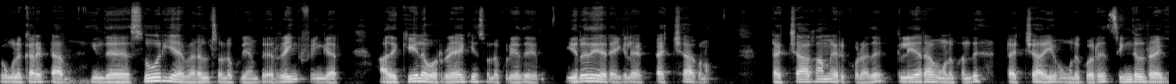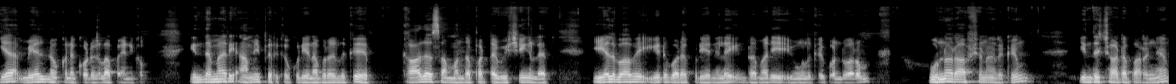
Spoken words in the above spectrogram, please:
உங்களுக்கு கரெக்டாக இந்த சூரிய விரல் சொல்லக்கூடிய அமைப்பு ரிங் ஃபிங்கர் அது கீழே ஒரு ரேகையை சொல்லக்கூடியது இருதய ரேகையில் டச் ஆகணும். டச் ஆகாமல் இருக்கக்கூடாது. கிளியராக உங்களுக்கு வந்து டச் ஆகி உங்களுக்கு ஒரு சிங்கிள் ரேகையாக மேல் நோக்கின கோடுகளாக பயணிக்கும். இந்த மாதிரி அமைப்பு இருக்கக்கூடிய நபர்களுக்கு காதல் சம்பந்தப்பட்ட விஷயங்களை இயல்பாகவே ஈடுபடக்கூடிய நிலைன்ற மாதிரி இவங்களுக்கு கொண்டு வரும். இன்னொரு ஆப்ஷனும் இருக்குது இந்த சார்ட்டை பாருங்கள்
